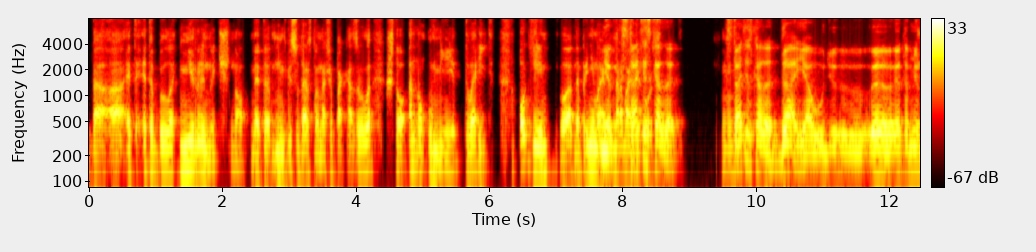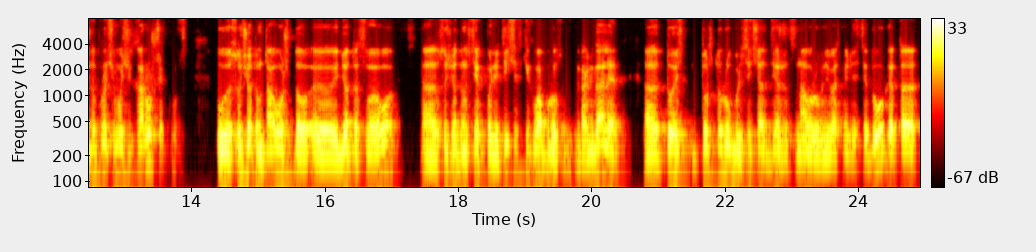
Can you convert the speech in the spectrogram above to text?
Да, да это, это было не рыночно. Это государство наше показывало, что оно умеет творить. Окей, ладно, принимаем. Нет, Нормальный кстати курс. сказать, кстати сказать, да, я, это, между прочим, очень хороший курс. С учетом того, что идет СВО, с учетом всех политических вопросов и так далее. Э, то есть то, что рубль сейчас держится на уровне 82, это, э,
